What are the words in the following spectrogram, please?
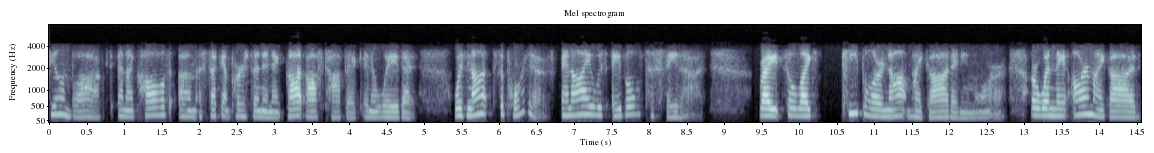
feeling blocked and i called um a second person and it got off topic in a way that was not supportive and i was able to say that right? So like people are not my God anymore. Or when they are my God,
